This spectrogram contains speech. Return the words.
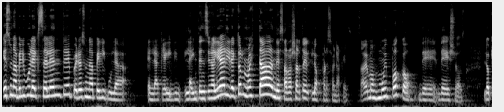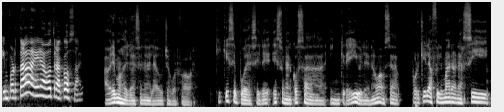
Es una película excelente, pero es una película en la que la intencionalidad del director no está en desarrollarte los personajes. Sabemos muy poco de, de ellos. Lo que importaba era otra cosa. Hablemos de la escena de la ducha, por favor. ¿Qué, se puede decir? Eh, es una cosa increíble, ¿no? O sea, ¿por qué la filmaron así?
